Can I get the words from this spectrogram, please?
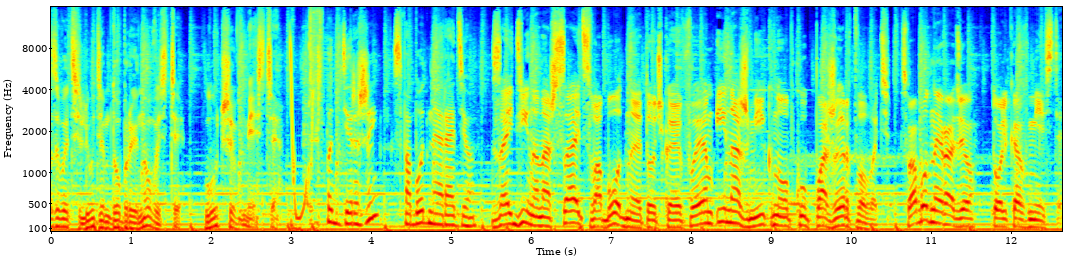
Рассказывать людям добрые новости лучше вместе. Поддержи «Свободное радио». Зайди на наш сайт свободная.фм и нажми кнопку «Пожертвовать». Свободное радио только вместе.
